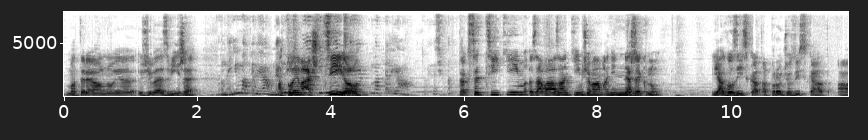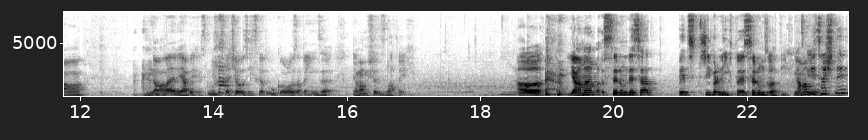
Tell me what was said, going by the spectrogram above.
materiálno je živé zvíře. To není materiál. A to je váš cíl? Materiál. To je špatný. Tak se cítím zavázán tím, že vám ani neřeknu, jak ho získat a proč ho získat a No ale já bych, mě by stačilo získat úkol za peníze. Já mám 6 zlatých. Uh, já mám 75 stříbrných, to je 7 zlatých. Já mám víc než ty?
